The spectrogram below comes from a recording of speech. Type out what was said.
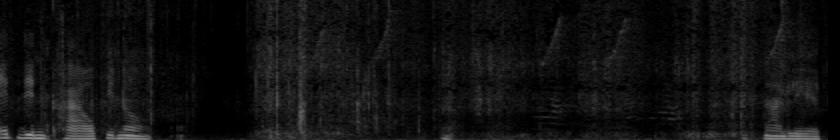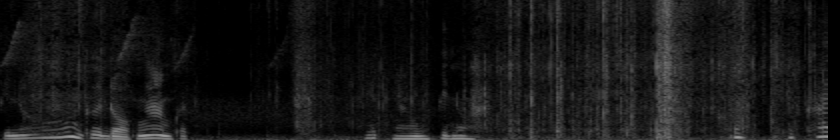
เฮ็ดดินขาวพี่น้องนาเลียพี่น้องคือดอกงามกับเฮ็ดยังพี่น้องเอ้ยเฮ็ดไข่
